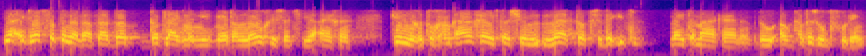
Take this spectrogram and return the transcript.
Ja, ik las dat inderdaad. Nou, dat, dat lijkt me niet meer dan logisch dat je je eigen kinderen toch ook aangeeft als je merkt dat ze er iets mee te maken hebben. Ik bedoel, ook dat is opvoeding.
